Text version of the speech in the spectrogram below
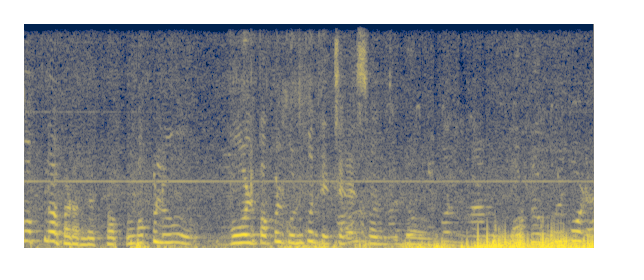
పప్పులో పడింది. పప్పు పప్పులు బోల్డ్ పప్పులు కొనుక్కొని తెచ్చారు. యశ్వంత్ డబ్బులు కూడా.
